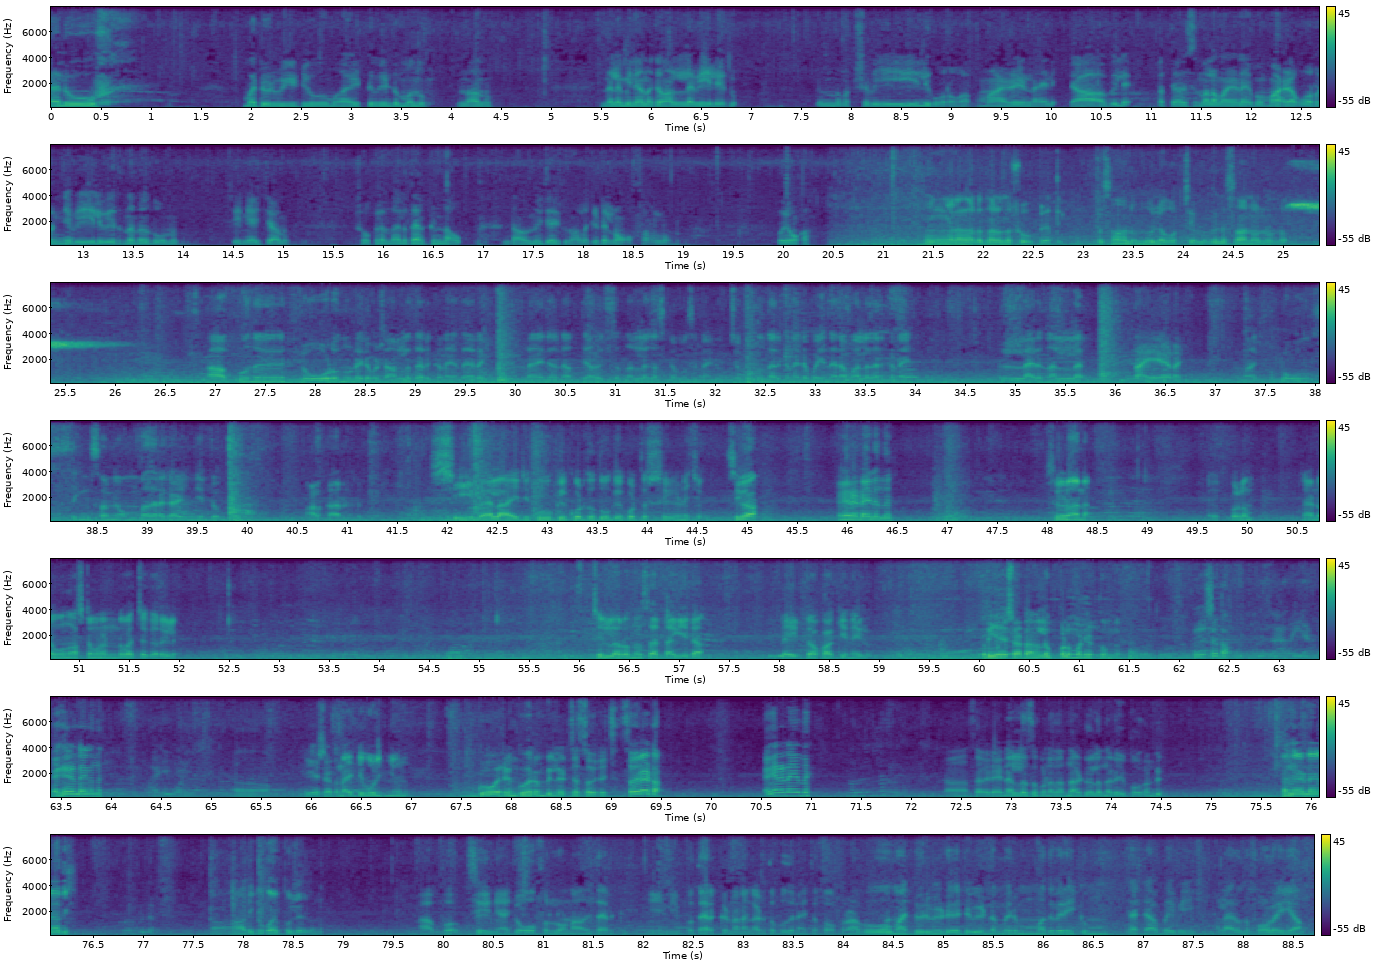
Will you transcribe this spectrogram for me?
Hello മറ്റൊരു വീഡിയോവുമായിട്ട് വീണ്ടും വന്നു. എന്നാണ് ഇന്നലെ മിനാന്നൊക്കെ നല്ല വെയിലായിരുന്നു. ഇന്ന് പക്ഷെ വെയിൽ കുറവാണ് മഴ ഉണ്ടായിന് രാവിലെ അത്യാവശ്യം നല്ല മഴയാണ്. ഇപ്പം മഴ കുറഞ്ഞ് വെയിൽ വരുന്നുണ്ടെന്ന് തോന്നുന്നു. ശനിയാഴ്ച ആണ് ഷോപ്പിൽ എന്തായാലും തിരക്കുണ്ടാവും. ഉണ്ടാവും എന്ന് വിചാരിക്കും നല്ല കിട്ടലും ഓഫറിലുണ്ട് പോയി നോക്കാം. ഇങ്ങനെ നടന്നിരുന്നു നടന്ന് ഷോപ്പിലെത്തി. ഇപ്പോൾ സാധനമൊന്നുമില്ല. കുറച്ച് കഴിയുമ്പോൾ പിന്നെ സാധനമൊന്നും ഉണ്ടാവും. ആ അപ്പൊ ഒന്ന് ലോഡൊന്നും ഉണ്ടായിരുന്നു പക്ഷെ നല്ല തിരക്കണേ. തിരക്കുണ്ടായതിന് തന്നെ അത്യാവശ്യം നല്ല കസ്റ്റമേഴ്സ് ഉണ്ടായിരുന്നു ഉച്ചക്കൊന്നും തിരക്കണേന്റെ വൈകുന്നേരം നല്ല തിരക്കണേ. എല്ലാവരും നല്ല ടയേർഡ് ക്ലോസിങ് സമയം ഒമ്പതര കഴിഞ്ഞിട്ടും ആൾക്കാരുണ്ട്. ശിവലായിട്ട് തൂക്കി കൊടുത്ത് തൂക്കി കൊടുത്ത് ക്ഷീണിച്ചു. ശിവ എങ്ങനെയുണ്ടായിരുന്നു ക്ഷീണാന എപ്പോഴും രണ്ട് മൂന്ന് കസ്റ്റമർ ഉണ്ട് പച്ചക്കറിയിൽ ചില്ലറൊന്ന് സെറ്റാക്കിയിട്ട് ലൈറ്റ് ഓഫ് ആക്കി നേരും പ്രിയ ചേട്ടനെല്ലാം ഇപ്പോഴും പണിയെടുത്തുണ്ട്. പ്രിയ ചേട്ടാ എങ്ങനെയുണ്ടായിരുന്നു? പ്രിയ ചേട്ടൻ അടി പൊളിഞ്ഞു ഘോരം ഘോരം ബില്ലടിച്ച സൗരജ്. സൗരേട്ടാ എങ്ങനെയുണ്ടായിരുന്നു? ആ സൗര നല്ല സുഖമാണ് നടുവല്ല നടുവിൽ പോകുന്നുണ്ട്. എങ്ങനെയുണ്ടായിരുന്നു ആദ്യം ആ ആദ്യമൊക്കെ കുഴപ്പമില്ലായിരുന്നു. അപ്പോൾ ശനിയാഴ്ച ഓഫറിലുണ്ടാകുന്ന തിരക്ക്. ഇനിയിപ്പോൾ തിരക്കുണ്ടെങ്കിൽ അടുത്ത ബുധനാഴ്ചത്തെ ഓഫറാണ് അപ്പോൾ മറ്റൊരു വീഡിയോ ആയിട്ട് വീണ്ടും വരും. അതുവരേക്കും ടാറ്റാ ബൈ ബൈ. എല്ലാവരും ഒന്ന് ഫോളോ ചെയ്യാം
